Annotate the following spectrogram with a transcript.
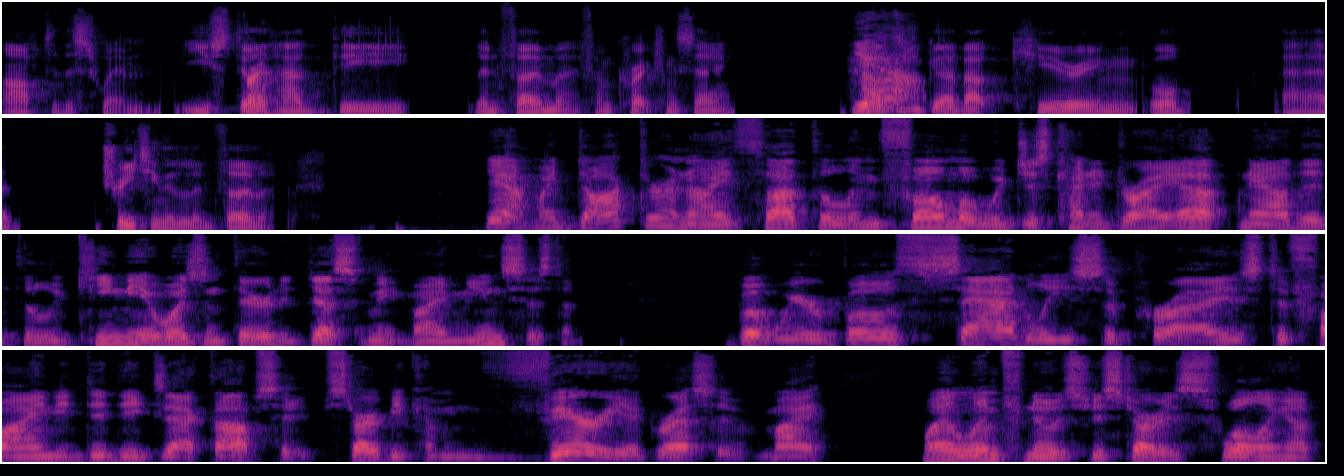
after the swim. You still right. had the lymphoma, if I'm correct in saying. How yeah. did you go about curing or uh, treating the lymphoma? Yeah, my doctor and I thought the lymphoma would just kind of dry up now that the leukemia wasn't there to decimate my immune system. But we were both sadly surprised to find it did the exact opposite. It started becoming very aggressive. My my lymph nodes just started swelling up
